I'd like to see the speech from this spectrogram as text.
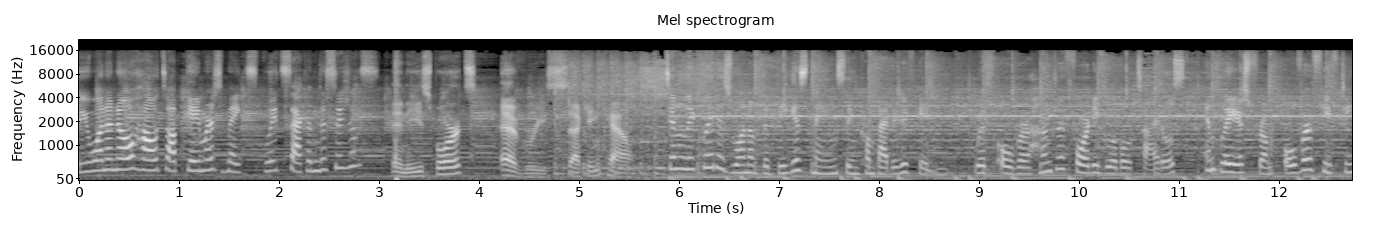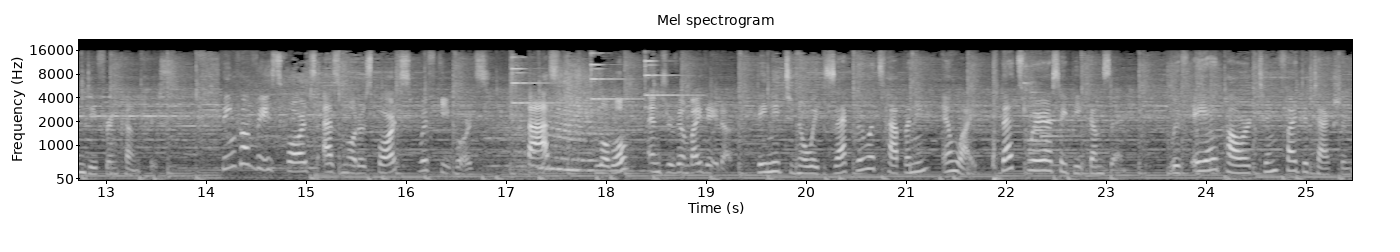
you want to know how top gamers make split second decisions? In esports, every second counts. Team Liquid is one of the biggest names in competitive gaming, with over 140 global titles and players from over 15 different countries. Think of esports as motorsports with keyboards. Fast, global, and driven by data. They need to know exactly what's happening and why. That's where SAP comes in. With AI-powered teamfight detection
